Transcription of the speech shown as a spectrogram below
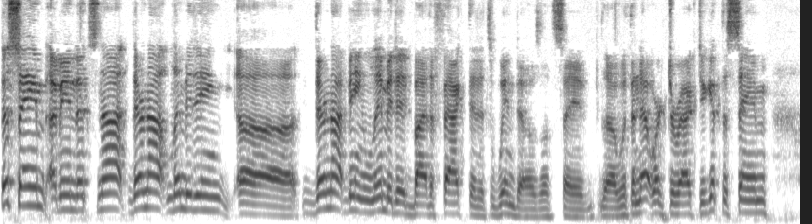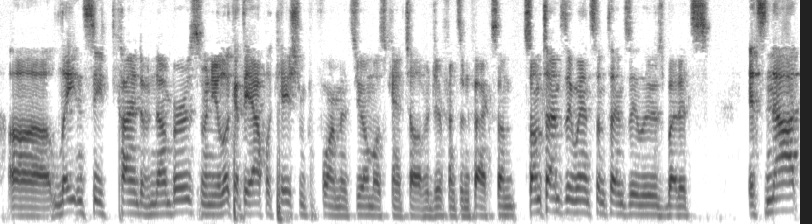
The same. I mean, it's not. They're not limiting. Uh, they're not being limited by the fact that it's Windows. Let's say uh, with the Network Direct, you get the same uh, latency kind of numbers. When you look at the application performance, you almost can't tell the difference. In fact, some sometimes they win, sometimes they lose, but it's it's not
